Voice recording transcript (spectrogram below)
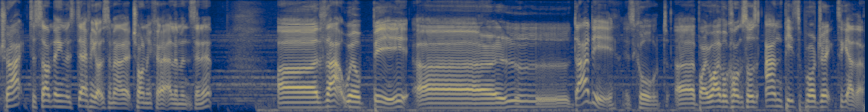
track to something that's definitely got some electronica elements in it. Uh, that will be uh, Daddy. It's called uh, by Rival Consoles and Pizza Project together,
